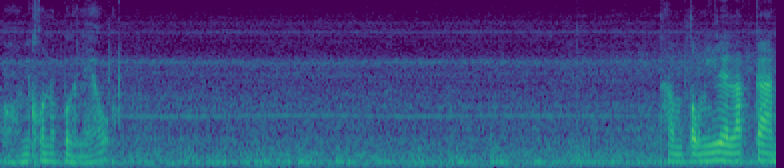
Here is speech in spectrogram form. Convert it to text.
อ๋อ มีคนมาเปิดแล้ว ทำตรงนี้เลยละกัน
